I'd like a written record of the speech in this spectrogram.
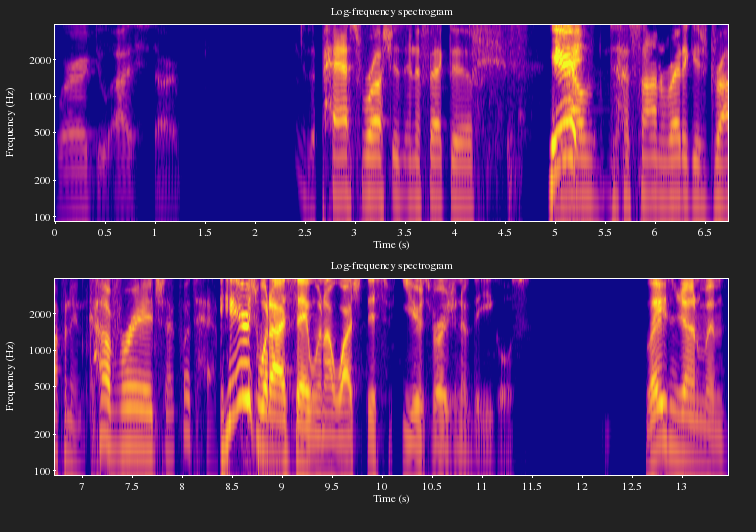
Where do I start? The pass rush is ineffective. Here, now Haason Reddick is dropping in coverage. Like, what's happening? here's what I say when I watch this year's version of the Eagles. Ladies and gentlemen,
